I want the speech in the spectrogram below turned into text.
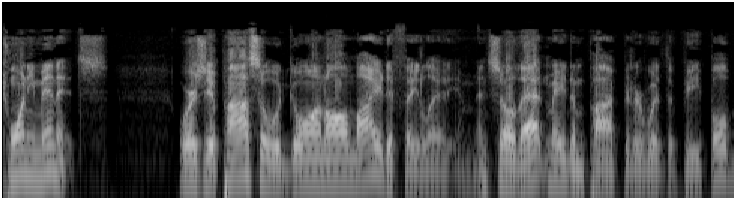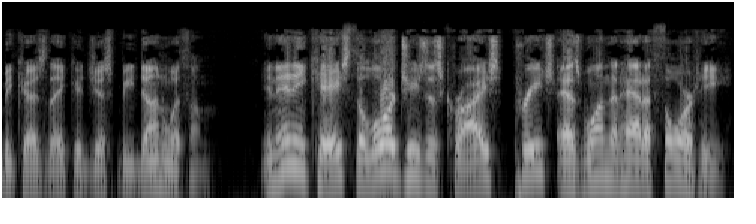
20 minutes, whereas the apostle would go on all night if they let him. And so that made him popular with the people because they could just be done with them. In any case, the Lord Jesus Christ preached as one that had authority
